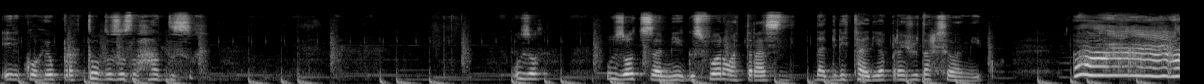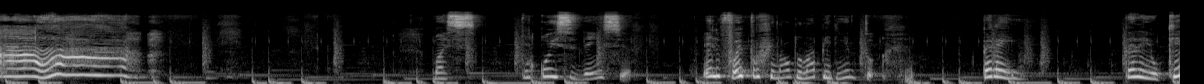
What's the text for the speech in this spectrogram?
Ele correu para todos os lados. Os, os outros amigos foram atrás da gritaria para ajudar seu amigo. Ah! Mas, por coincidência, ele foi pro final do labirinto. Peraí. Peraí, o quê?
